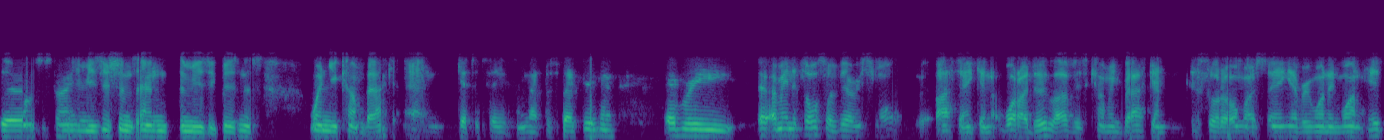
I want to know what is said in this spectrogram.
there amongst Australian musicians and the music business when you come back and get to see it from that perspective. And every, I mean, it's also very small, I think. And what I do love is coming back and just sort of almost seeing everyone in one hit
